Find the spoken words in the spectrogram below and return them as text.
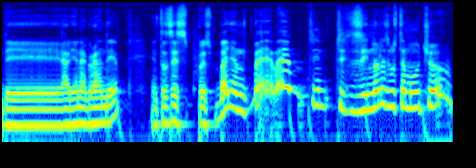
de Ariana Grande. Entonces, pues vayan, si, no les gusta mucho,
